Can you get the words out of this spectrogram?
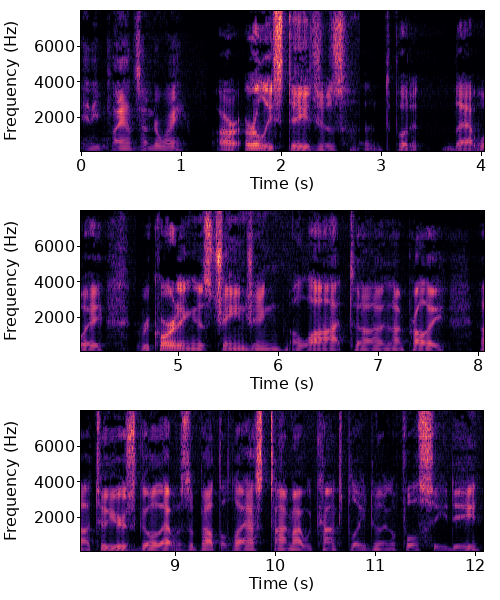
Any plans underway? Our early stages, to put it that way, recording is changing a lot. Uh, and I'm probably uh, two years ago, that was about the last time I would contemplate doing a full CD.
